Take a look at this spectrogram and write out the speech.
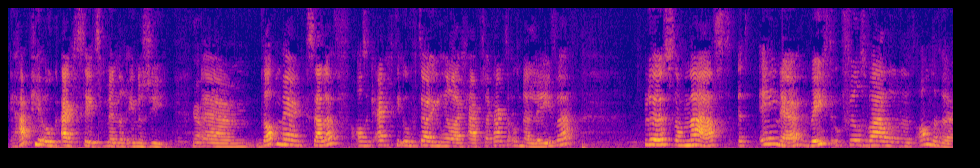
heb je ook echt steeds minder energie. Ja. Ehm, dat merk ik zelf. Als ik echt die overtuiging heel erg heb, dan ga ik er ook naar leven. Plus daarnaast, het ene weegt ook veel zwaarder dan het andere.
